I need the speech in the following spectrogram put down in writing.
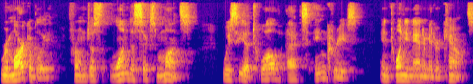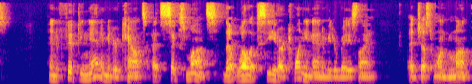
Remarkably, from just one to six months, we see a 12x increase in 20 nanometer counts and 50 nanometer counts at six months that well exceed our 20 nanometer baseline at just one month.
